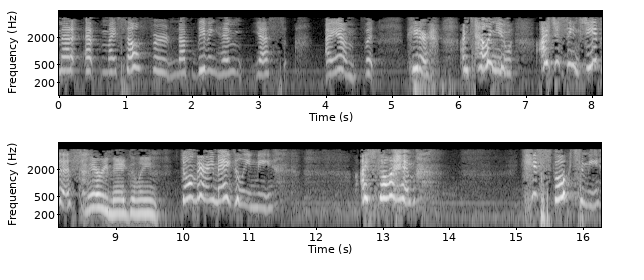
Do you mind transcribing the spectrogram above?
Mad at myself for not believing him. Yes, I am. But, Peter, I'm telling you, I've just seen Jesus! Mary Magdalene. Don't Mary Magdalene me! I saw him! He spoke to me!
